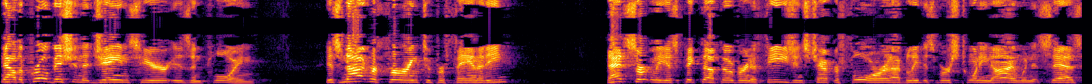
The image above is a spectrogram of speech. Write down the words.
Now, the prohibition that James here is employing is not referring to profanity. That certainly is picked up over in Ephesians chapter 4, and I believe it's verse 29 when it says,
